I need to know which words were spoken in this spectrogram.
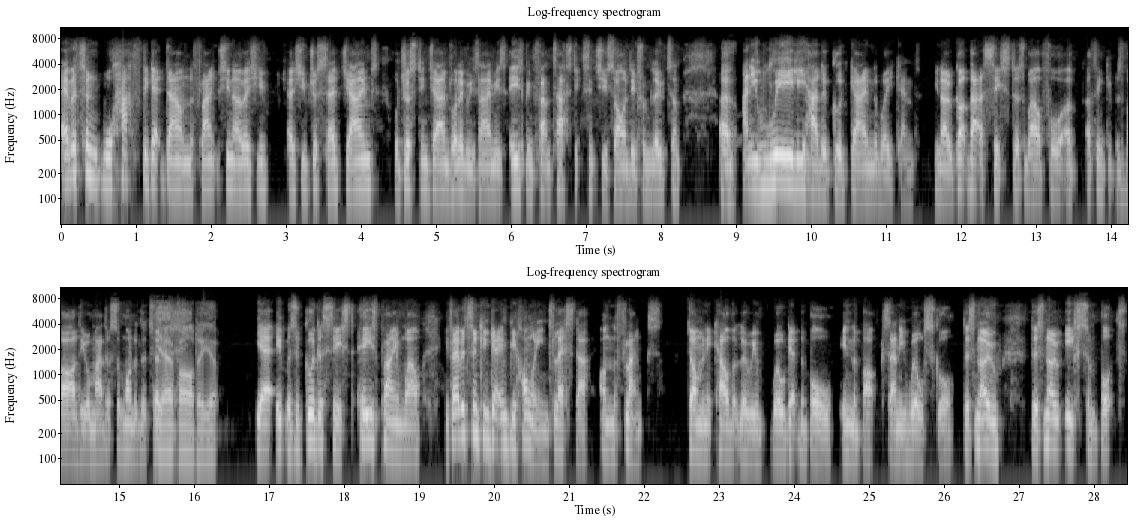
Everton will have to get down the flanks. You know, as you as you've just said, James or Justin James, whatever his name is, he's been fantastic since you signed him from Luton. Um, yeah. And he really had a good game the weekend. You know, got that assist as well for, uh, I think it was Vardy or Maddison, one of the two. Yeah, Vardy, yeah. Yeah, it was a good assist. He's playing well. If Everton can get him behind Leicester on the flanks, Dominic Calvert-Lewin will get the ball in the box and he will score. There's no, there's no ifs and buts.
